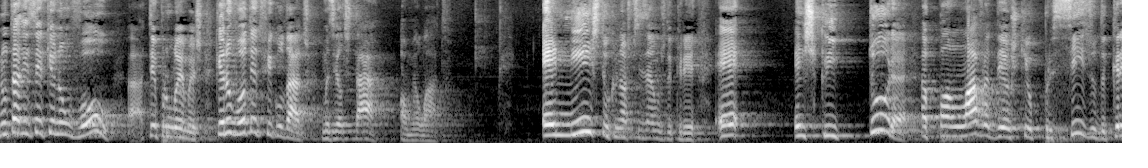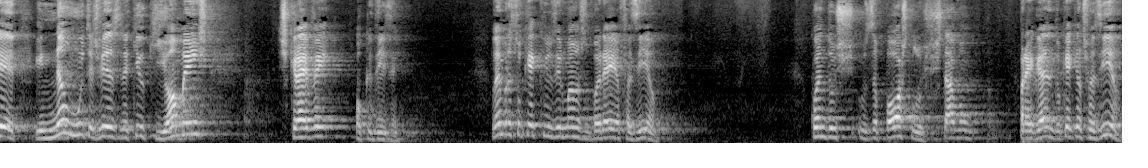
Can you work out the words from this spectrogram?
Não está a dizer que eu não vou ah, ter problemas, que eu não vou ter dificuldades, mas Ele está ao meu lado. É nisto que nós precisamos de crer. É a Escritura, a palavra de Deus que eu preciso de crer e não muitas vezes naquilo que homens escrevem ou que dizem. Lembra-se o que é que os irmãos de Bareia faziam? Quando os, os apóstolos estavam pregando, o que é que eles faziam?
